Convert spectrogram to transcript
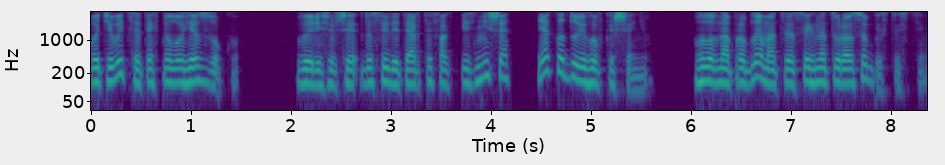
вочевидь, це технологія зоку. Вирішивши дослідити артефакт пізніше, я кладу його в кишеню. Головна проблема це сигнатура особистості.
